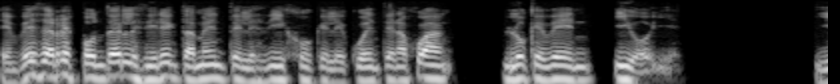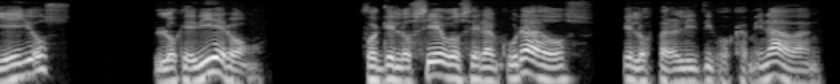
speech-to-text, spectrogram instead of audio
en vez de responderles directamente, les dijo que le cuenten a Juan lo que ven y oyen. Y ellos lo que vieron fue que los ciegos eran curados, que los paralíticos caminaban,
